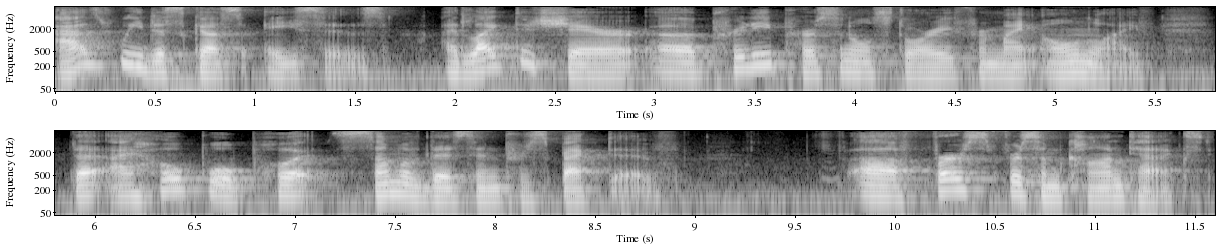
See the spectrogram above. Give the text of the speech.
As we discuss ACEs, I'd like to share a pretty personal story from my own life that I hope will put some of this in perspective. Uh, first, for some context,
